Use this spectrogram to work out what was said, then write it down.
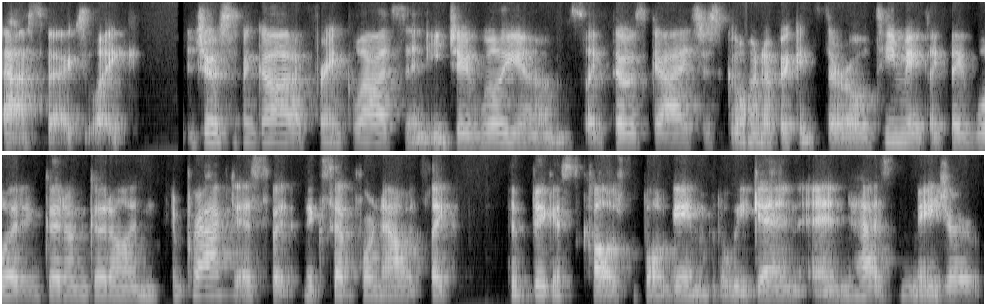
aspect, like. Joseph Ngata, Frank Ladson, EJ Williams, like those guys just going up against their old teammates like they would and good on good on in practice. But except for now, it's like the biggest college football game of the weekend and has major,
